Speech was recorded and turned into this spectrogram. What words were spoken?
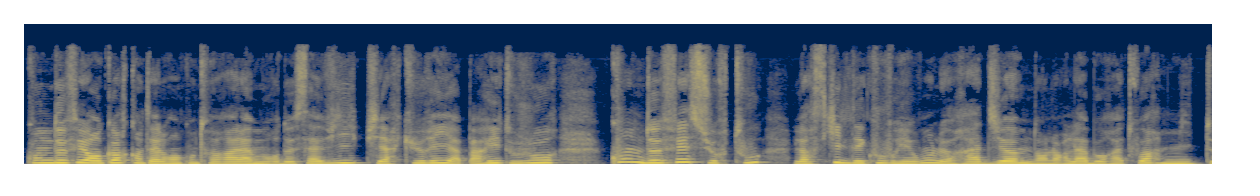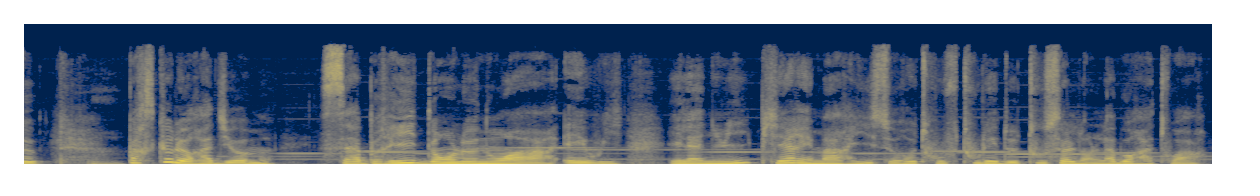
Conte de fées encore quand elle rencontrera l'amour de sa vie, Pierre Curie, à Paris toujours. Conte de fées surtout lorsqu'ils découvriront le radium dans leur laboratoire miteux. Parce que le radium, ça brille dans le noir, eh oui. Et la nuit, Pierre et Marie se retrouvent tous les deux tout seuls dans le laboratoire.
